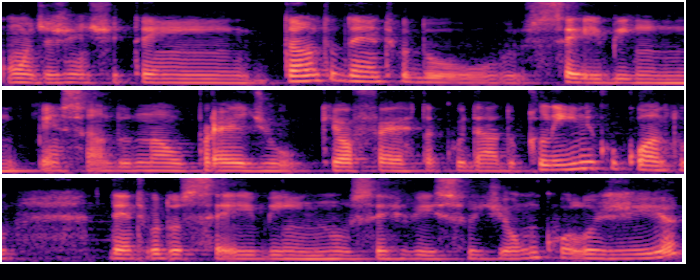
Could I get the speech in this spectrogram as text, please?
onde a gente tem, tanto dentro do SEIBEN, pensando no prédio que oferta cuidado clínico, quanto dentro do SEIBIN no serviço de oncologia,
